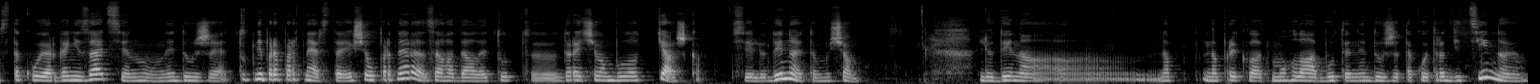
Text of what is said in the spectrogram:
з такої організації ну, не дуже. Тут не про партнерство. Якщо у партнера загадали, тут, е, до речі, вам було тяжко цією людиною, тому що людина, наприклад, могла бути не дуже такою традиційною,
